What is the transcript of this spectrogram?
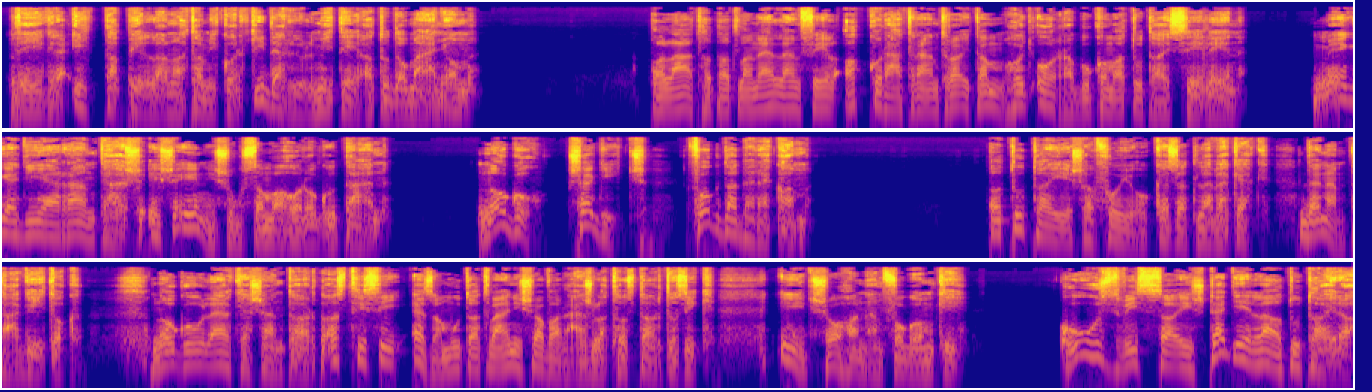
Végre itt a pillanat, amikor kiderül, mit ér a tudományom. A láthatatlan ellenfél akkor átránt rajtam, hogy orra bukom a tutaj szélén. Még egy ilyen rántás, és én is úszom a horog után. Nogu, segíts! Fogd a derekam! A tutaj és a folyó között levekek, de nem tágítok. Nogó lelkesen tart, azt hiszi, ez a mutatvány is a varázslathoz tartozik. Így soha nem fogom ki. Húzz vissza, és tegyél le a tutajra!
